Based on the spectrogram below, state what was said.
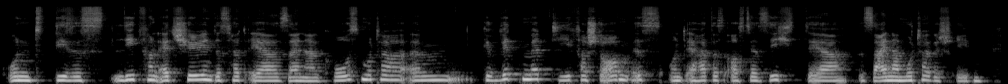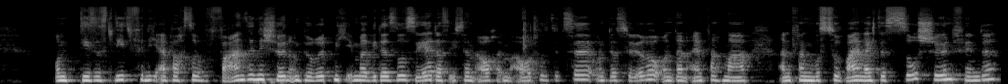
Und dieses Lied von Ed Sheeran, das hat er seiner Großmutter ähm, gewidmet, die verstorben ist. Und er hat das aus der Sicht der seiner Mutter geschrieben. Und dieses Lied finde ich einfach so wahnsinnig schön und berührt mich immer wieder so sehr, dass ich dann auch im Auto sitze und das höre und dann einfach mal anfangen muss zu weinen, weil ich das so schön finde.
